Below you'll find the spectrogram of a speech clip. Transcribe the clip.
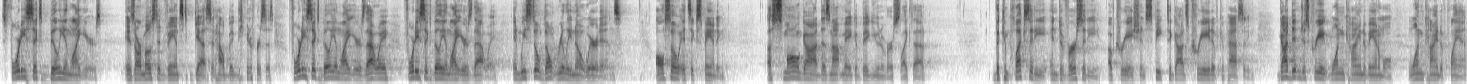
It's 46 billion light years is our most advanced guess at how big the universe is. 46 billion light years that way, 46 billion light years that way. And we still don't really know where it ends. Also, it's expanding. A small God does not make a big universe like that. The complexity and diversity of creation speak to God's creative capacity. God didn't just create one kind of animal, one kind of plant.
